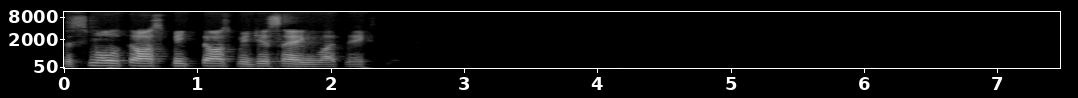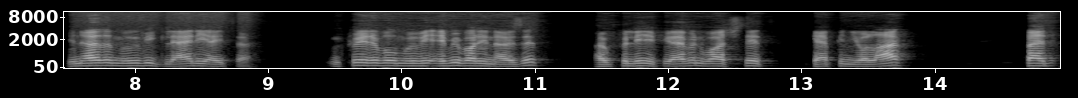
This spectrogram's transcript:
the small task, big task. We're just saying, what next? You know the movie Gladiator? Incredible movie. Everybody knows it. Hopefully, if you haven't watched it, gap in your life. But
